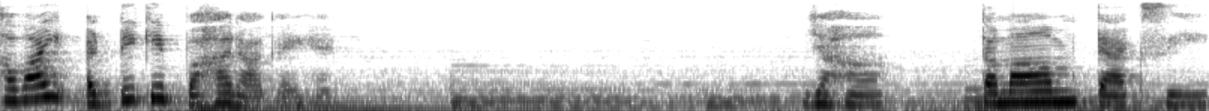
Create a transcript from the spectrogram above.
हवाई अड्डे के बाहर आ गए हैं। यहाँ तमाम टैक्सी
